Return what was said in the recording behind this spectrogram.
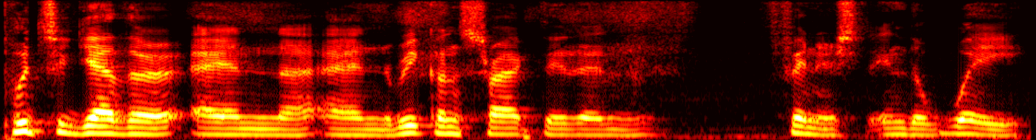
put together and uh, and reconstructed and finished in the way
